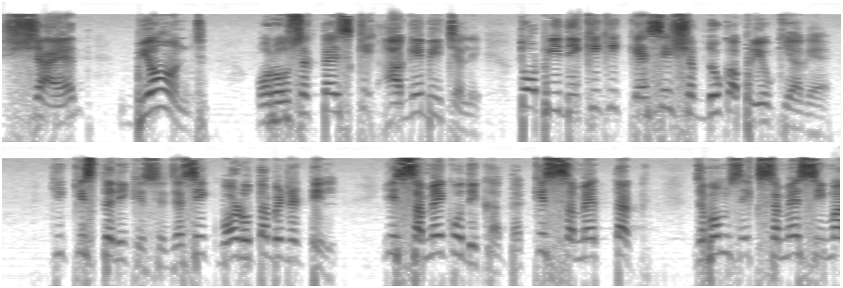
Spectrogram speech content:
शायद बियॉन्ड और हो सकता है इसके आगे भी चले। तो आप ये देखिए कि कैसे शब्दों का प्रयोग किया गया है, कि किस तरीके से। जैसे एक वर्ड होता बेटा टिल ये समय को दिखाता है किस समय तक? जब हम एक समय सीमा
